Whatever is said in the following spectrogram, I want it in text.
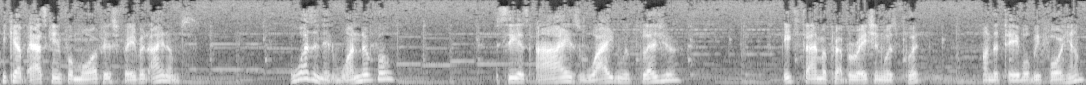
he kept asking for more of his favorite items. Wasn't it wonderful to see his eyes widen with pleasure each time a preparation was put on the table before him?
